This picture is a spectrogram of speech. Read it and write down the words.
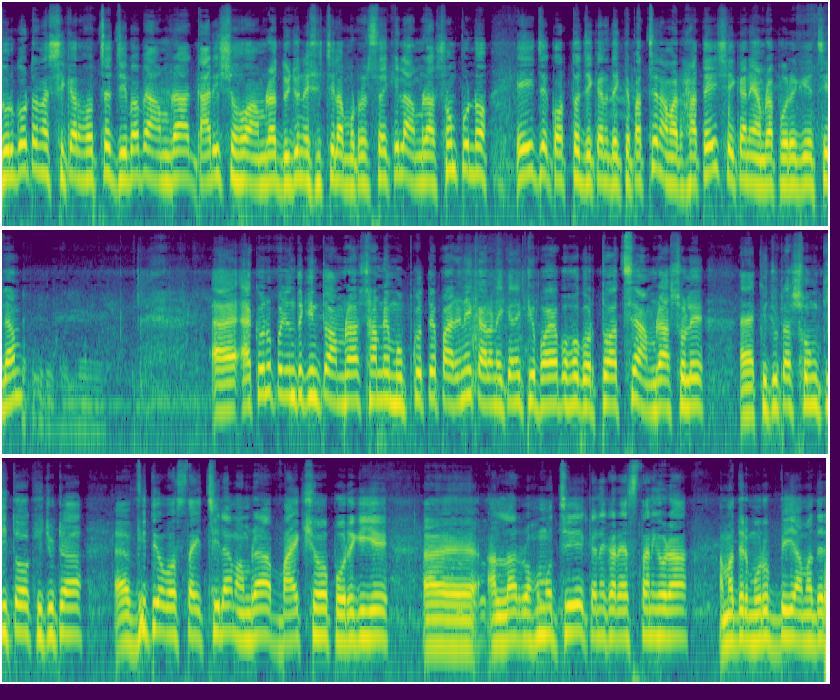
দুর্ঘটনার শিকার হচ্ছে। যেভাবে আমরা গাড়ি সহ আমরা দুজন এসেছিলাম, মোটরসাইকেলে, আমরা সম্পূর্ণ এই যে গর্ত যেখানে দেখতে পাচ্ছেন আমার হাতেই, সেখানে আমরা পড়ে গিয়েছিলাম। আহ, এখনও পর্যন্ত কিন্তু আমরা সামনে মুভ করতে পারিনি কারণ এখানে একটি ভয়াবহ গর্ত আছে। আমরা আসলে কিছুটা শঙ্কিত কিছুটা ভীতি অবস্থায় ছিলাম। আমরা বাইক সহ পড়ে গিয়ে আল্লাহর রহমত যে এখানকার স্থানীয়রা আমাদের মুরব্বী আমাদের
